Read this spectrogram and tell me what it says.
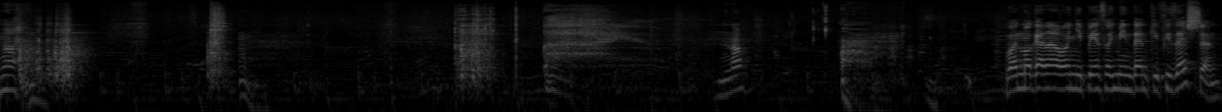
Na. Van magánál annyi pénz, hogy mindent kifizessen?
